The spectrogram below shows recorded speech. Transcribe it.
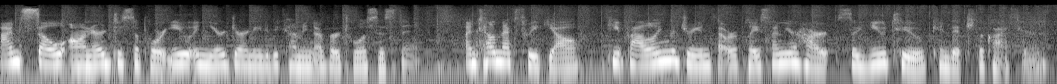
I'm so honored to support you in your journey to becoming a virtual assistant. Until next week, y'all, keep following the dreams that were placed on your heart so you too can ditch the classroom.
